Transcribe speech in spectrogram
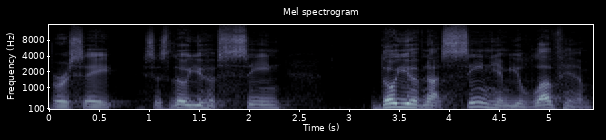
Verse 8, he says, Though you have seen, though you have not seen him, you love him.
